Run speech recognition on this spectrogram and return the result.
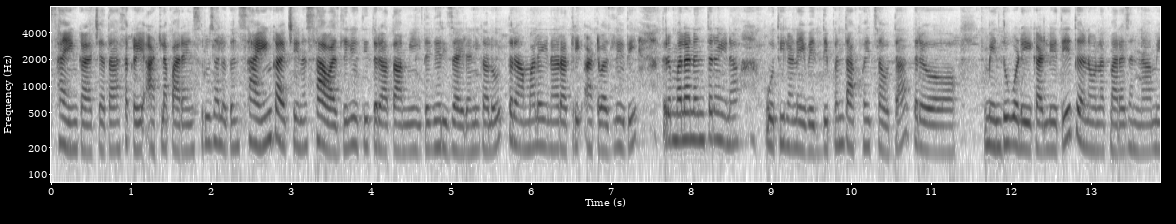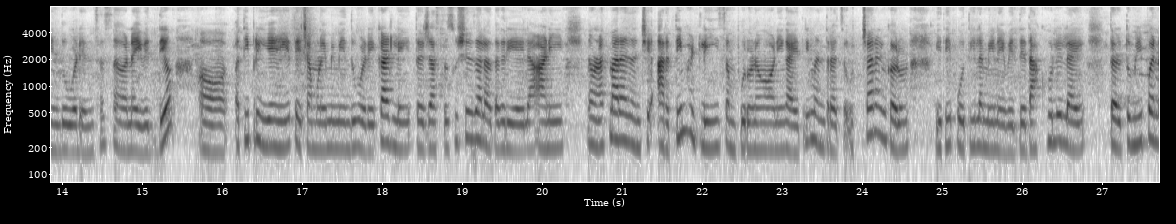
सायंकाळचे आता सकाळी आठला पारायण सुरू झालं होतं. आणि सायंकाळचे ना सहा वाजलेली होती तर आता आम्ही इथे घरी जायला निघालो. तर आम्हाला येणार रात्री आठ वाजले होते. तर मला नंतर आहे ना पोथीला नैवेद्य पण दाखवायचा होता. तर मेंदू वडे काढले होते. तर नवनाथ महाराजांना मेंदू वड्यांचा स नैवेद्य अतिप्रिय आहे. त्याच्यामुळे मी मेंदू वडे काढले. तर जास्त सुशीर झाला होता घरी यायला. आणि नवनाथ महाराजांची आरती म्हटली संपूर्ण आणि गायत्री मंत्राचं उच्चारण करून इथे पोथीला मी नैवेद्य दाखवलेलं आहे. तर तुम्ही पण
